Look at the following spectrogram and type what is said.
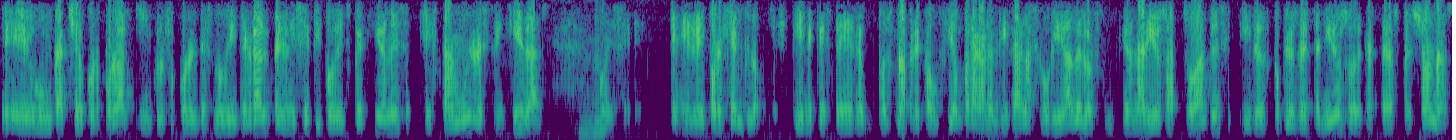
eh, un cacheo corporal, incluso con el desnudo integral, pero ese tipo de inspecciones están muy restringidas. Pues eh, por ejemplo, tiene que ser pues una precaución para garantizar la seguridad de los funcionarios actuantes y de los propios detenidos o de terceras personas.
